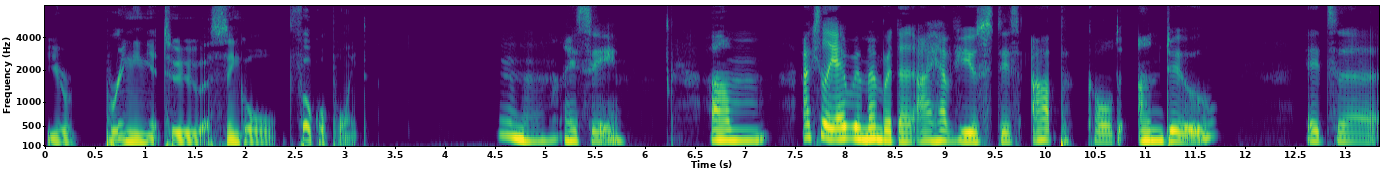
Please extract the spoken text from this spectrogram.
you're bringing it to a single focal point. Hmm, I see. Um, actually, I remember that I have used this app called Undo. It's a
